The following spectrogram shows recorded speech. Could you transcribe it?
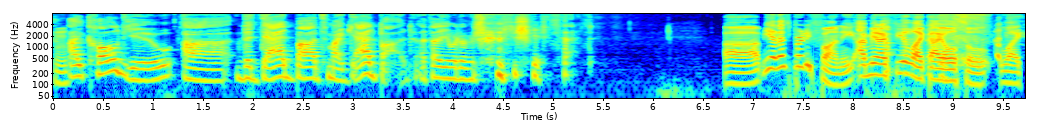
Hmm. I called you uh, the dad bod to my gad bod. I thought you would have appreciated that. Uh, yeah, that's pretty funny. I mean, I feel like I also like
